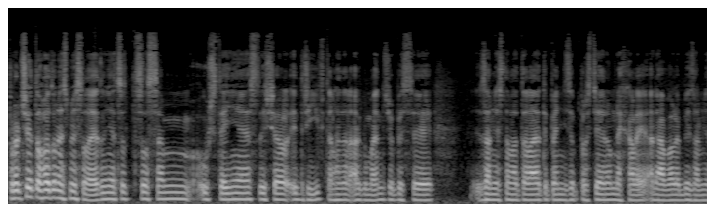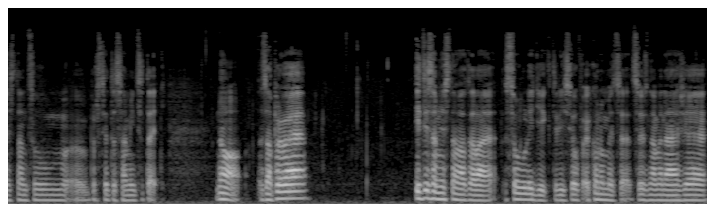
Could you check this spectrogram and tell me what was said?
proč je tohle to nesmysl? Je to něco, co jsem už stejně slyšel i dřív, tenhle ten argument, že by si zaměstnavatelé ty peníze prostě jenom nechali a dávali by zaměstnancům eh, prostě to samé, co teď. No, za prvé, i ty zaměstnavatele jsou lidi, kteří jsou v ekonomice, což znamená, že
